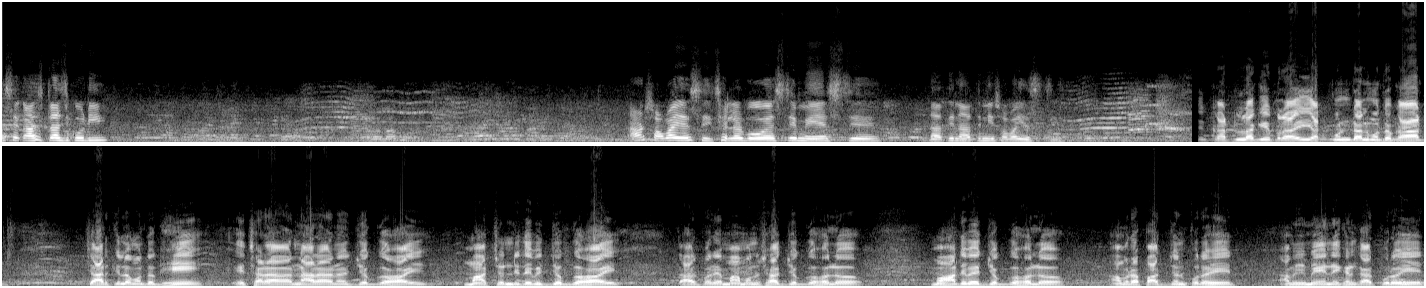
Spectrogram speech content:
এসে কাজ টাজ করি। আমার সবাই এসছি, ছেলের বউ এসছে, মেয়ে এসছে, নাতি, নাতনি, সবাই এসছে। কাঠ লাগে প্রায় এক কুইন্টাল মতো কাঠ, চার কিলো মতো ঘি, এছাড়া নারায়ণের যজ্ঞ হয়, মা চণ্ডী দেবীর যজ্ঞ হয়, তারপরে মা মনসার যজ্ঞ হলো, মহাদেবের যজ্ঞ হলো, আমরা পাঁচজন পুরোহিত, আমি মেন এখানকার পুরোহিত,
